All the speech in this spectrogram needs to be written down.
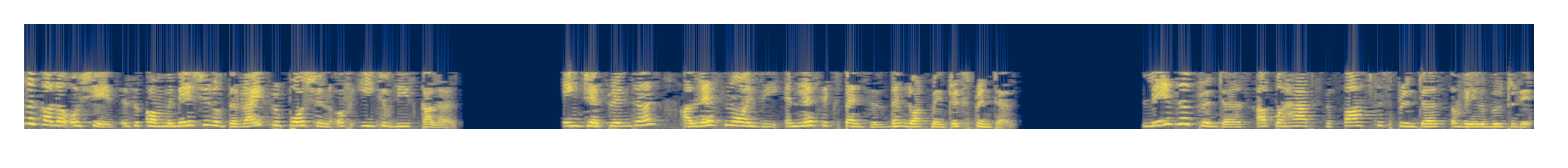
other color or shade is a combination of the right proportion of each of these colors. Inkjet printers are less noisy and less expensive than dot matrix printers. Laser printers are perhaps the fastest printers available today.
